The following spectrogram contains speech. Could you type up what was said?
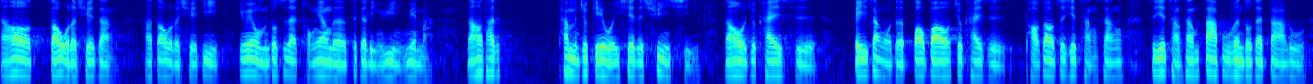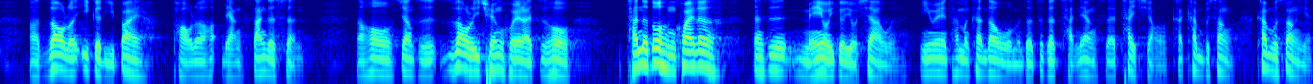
然后找我的学长，然后找我的学弟，因为我们都是在同样的这个领域里面嘛。然后他他们就给我一些的讯息，然后我就开始。背上我的包包就开始跑到这些厂商，这些厂商大部分都在大陆，啊，绕了一个礼拜，跑了两三个省，然后这样子绕了一圈回来之后，谈的都很快乐，但是没有一个有下文，因为他们看到我们的这个产量实在太小了，看看不上，看不上眼，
